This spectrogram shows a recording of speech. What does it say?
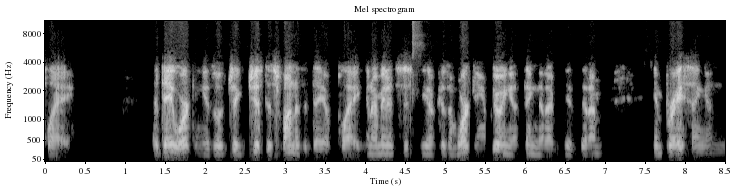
play. A day working is just as fun as a day of play. And I mean, it's just you know because I'm working, I'm doing a thing that I'm that I'm embracing, and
